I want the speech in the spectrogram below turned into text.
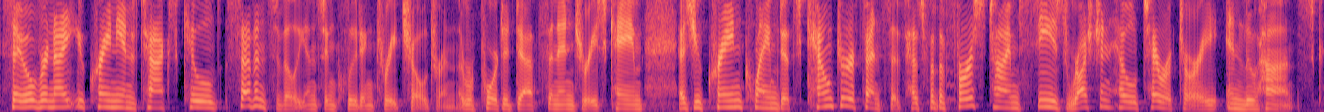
say overnight Ukrainian attacks killed seven civilians, including three children. The reported deaths and injuries came as Ukraine claimed its counteroffensive has for the first time seized Russian-held territory in Luhansk.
